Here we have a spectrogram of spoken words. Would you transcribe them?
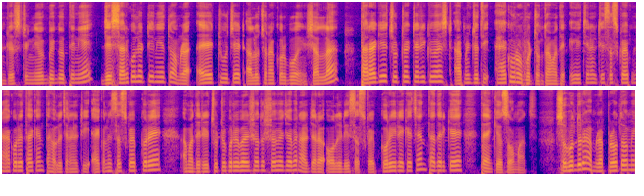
ইন্টারেস্টিং নিয়োগ বিজ্ঞপ্তি নিয়ে। যে সার্কুলারটি নিয়ে তো আমরা এ টু জেড আলোচনা করব ইনশাল্লাহ তার আগে ছোট্ট একটা রিকোয়েস্ট আপনি যদি এখনও পর্যন্ত আমাদের এই চ্যানেলটি সাবস্ক্রাইব না করে থাকেন, তাহলে চ্যানেলটি এখনই সাবস্ক্রাইব করে আমাদের এই ছোট্ট পরিবারের সদস্য হয়ে যাবেন। আর যারা অলরেডি সাবস্ক্রাইব করেই রেখেছেন, তাদেরকে thank you so much so বন্ধুরা, আমরা প্রথমে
